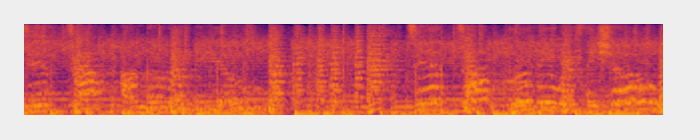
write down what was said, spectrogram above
Tip top on the radio. Tip top groovy Wednesday show.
